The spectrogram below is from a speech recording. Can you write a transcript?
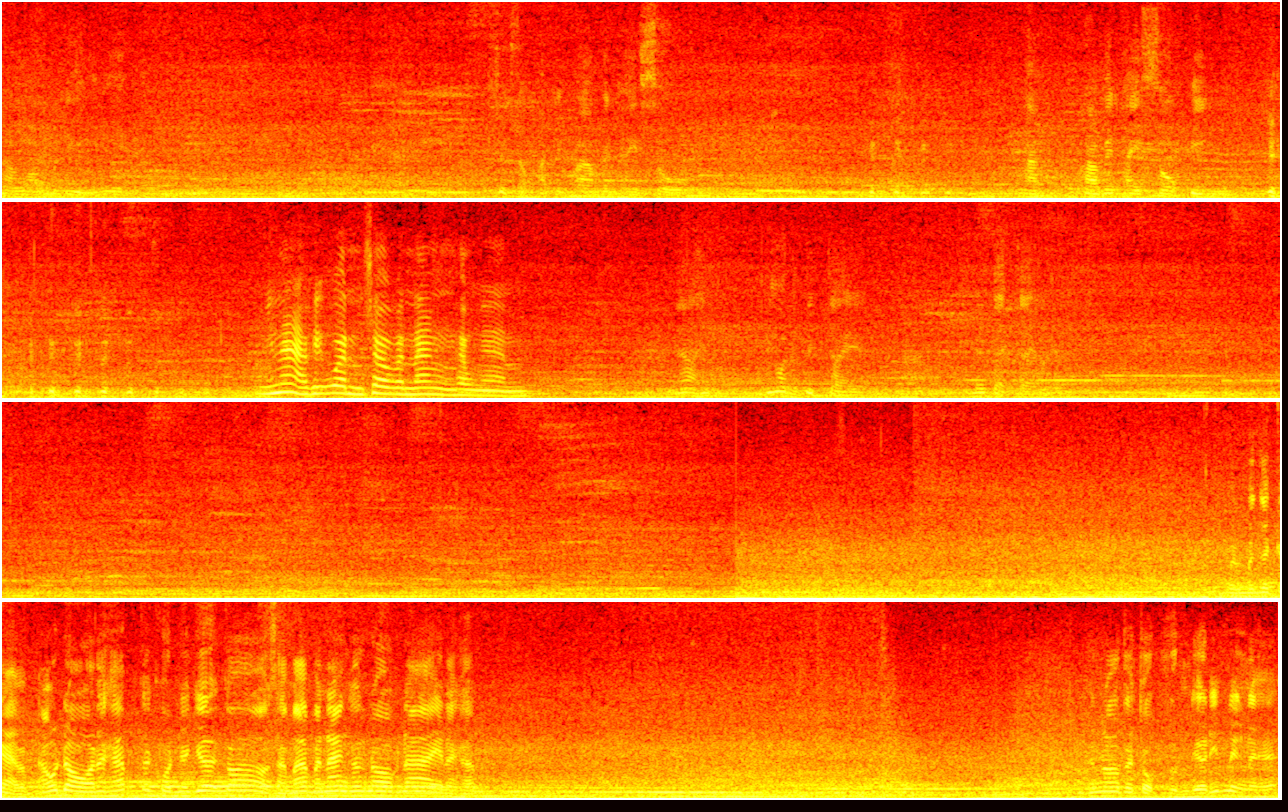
ทางร้อยมันดีอย่างนี้นี่เองรู้สึกสัมผัสถึงความเป็นไฮโซอะความเป็นไฮโซปิงไม่น่าพี่อ้วนชอบมานั่งทำงานเนี่ยพี่ก็ถึงติดใจนะฮะไม่แปลกใจเลยเป็นบรรยากาศแบบ outdoor นะครับ ถ้าคนเยอะๆก็สามารถมานั่งข้างนอกได้นะครับ ข้างนอก กระจกฝุ่นเยอะนิดนึงนะฮะ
